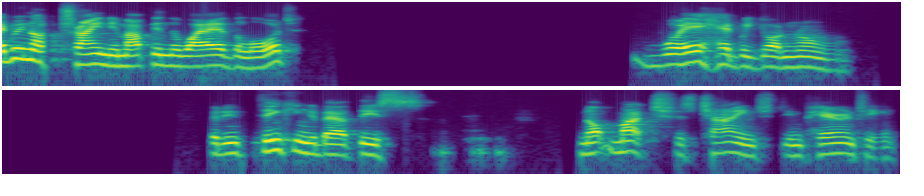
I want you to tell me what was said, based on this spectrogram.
Had we not trained him up in the way of the Lord? Where had we gone wrong? But in thinking about this, not much has changed in parenting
